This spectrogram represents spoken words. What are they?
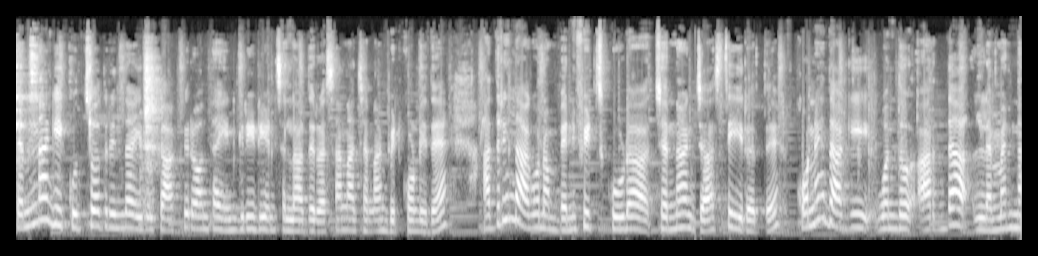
ಚೆನ್ನಾಗಿ ಕುದಿಸೋದ್ರಿಂದ ಇದಕ್ಕೆ ಹಾಕಿರೋಂಥ ಇಂಗ್ರೀಡಿಯೆಂಟ್ಸ್ ಎಲ್ಲ, ಅದು ರಸನ ಚೆನ್ನಾಗಿ ಬಿಟ್ಕೊಂಡಿದೆ. ಅದರಿಂದ ಆಗೋ ನಮ್ಮ ಬೆನಿಫಿಟ್ಸ್ ಕೂಡ ಚೆನ್ನಾಗಿ ಜಾಸ್ತಿ ಇರುತ್ತೆ. ಕೊನೆಯದಾಗಿ ಒಂದು ಅರ್ಧ ಲೆಮನ್ನ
